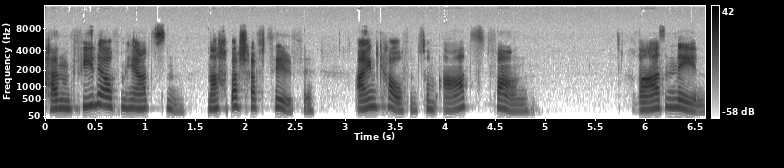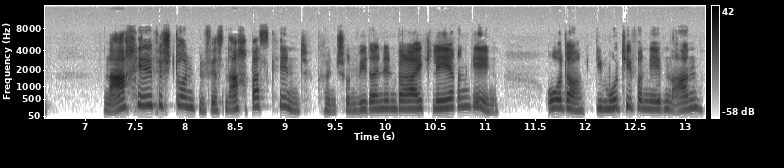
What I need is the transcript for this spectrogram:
haben viele auf dem Herzen. Nachbarschaftshilfe, einkaufen, zum Arzt fahren, Rasen mähen, Nachhilfestunden fürs Nachbarskind, können schon wieder in den Bereich Lehren gehen. Oder die Mutti von nebenan,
